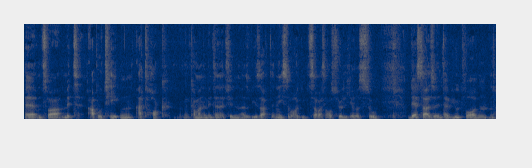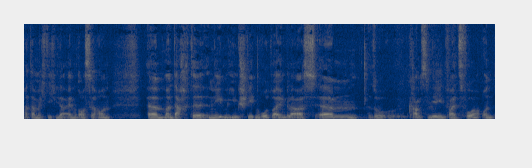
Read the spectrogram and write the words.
Äh, und zwar mit Apotheken ad hoc. Kann man im Internet finden. Also wie gesagt, nächste Woche gibt es da was Ausführlicheres zu. Der ist da also interviewt worden und hat da mächtig wieder einen rausgehauen. Ähm, man dachte, neben ihm steht ein Rotweinglas. Ähm, so kam es mir jedenfalls vor. Und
